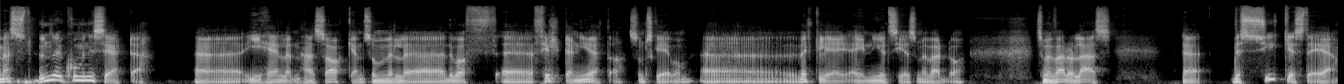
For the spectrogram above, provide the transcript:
mest underkommuniserte uh, i hele denne saken, som vel uh, Det var uh, Filter nyheter som skrev om. virkelig ei, ei nyhetsside som er verdt å, er verdt å lese. det sykeste er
